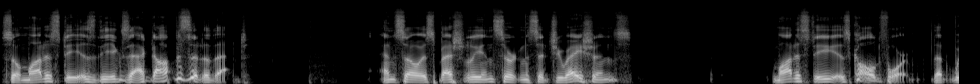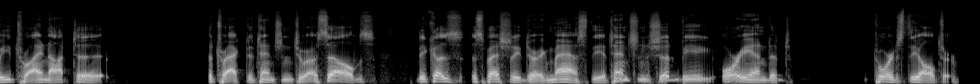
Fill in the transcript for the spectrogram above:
So, modesty is the exact opposite of that. And so, especially in certain situations, modesty is called for, that we try not to attract attention to ourselves because, especially during Mass, the attention should be oriented towards the altar,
